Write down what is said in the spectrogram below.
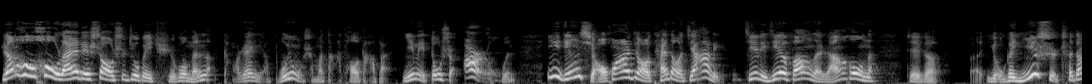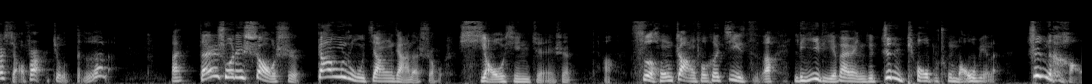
然后后来这邵氏就被娶过门了，当然也不用什么大操大办，因为都是二婚，一顶小花轿抬到家里，街里街坊的，然后呢，这个呃有个仪式，吃点小饭就得了。哎，咱说这邵氏刚入江家的时候，小心谨慎啊，伺候丈夫和继子啊，里里外外你真挑不出毛病来，真好。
